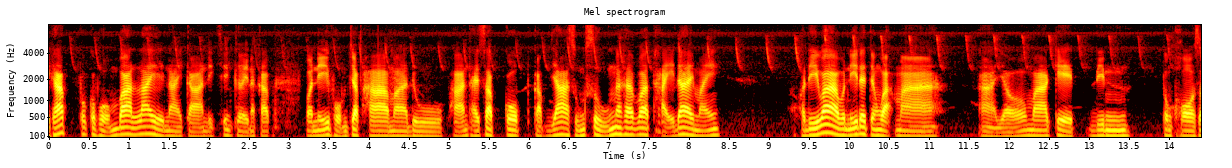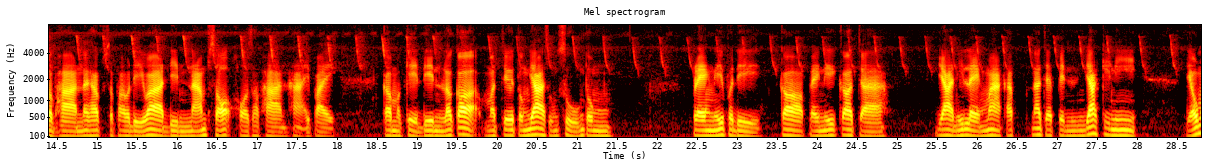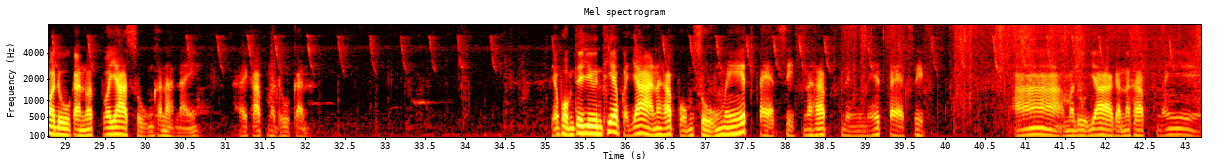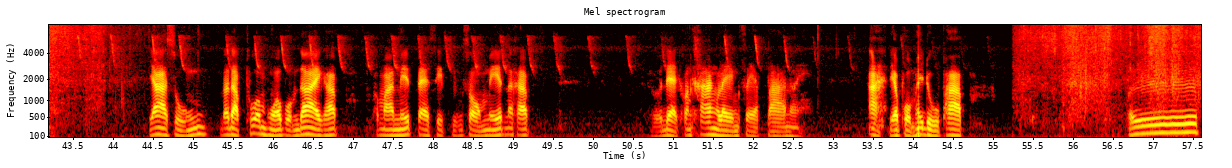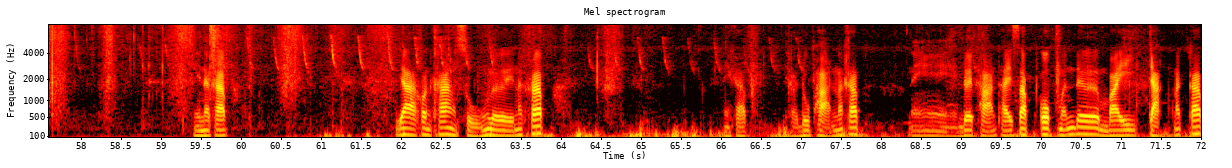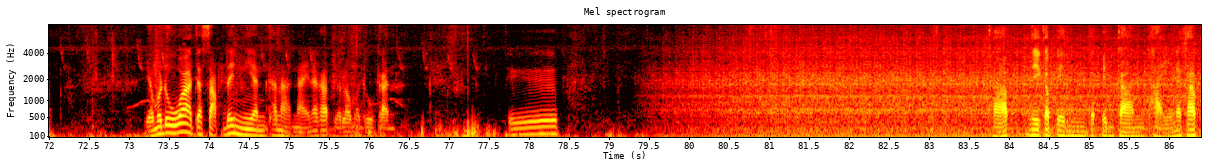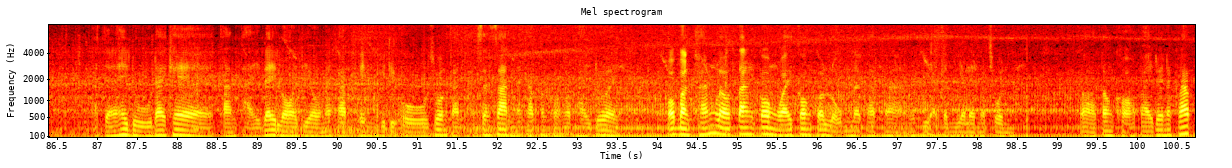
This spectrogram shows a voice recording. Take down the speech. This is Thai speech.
ดีครับพบกับผมบ้านไร่นายการอีกเช่นเคยนะครับ วันนี้ผมจะพามาดูผานไถสับกบกับหญ้าสูงๆนะครับ ว่าไถได้ไหมพอดีว่าวันนี้ได้จังหวะมาอ่าเดี๋ยวมาเกตดินตรงคอสะพานนะครับสภาพพอดีว่าดินน้ำเซาะคอสะพานหายไป ก็มาเกตดินแล้วก็มาเจอตรงหญ้าสูงๆตรง แปลงนี้พอดี ก็แปลงนี้ก็จะหญ้านี้แรงมากครับ น่าจะเป็นหญ้ากินี เดี๋ยวมาดูกันว่าว่าหญ้าสูงขนาดไหนใช่ครับมาดูกัน เดี๋ยวผมจะยืนเทียบกับหญ้านะครับ ผมสูงเมตรแปดสิบนะครับหนึ่งเมตรแปดสิบอ่ามาดูหญ้ากันนะครับนี่หญ้าสูงระดับท่วมหัวผมได้ครับ ประมาณเมตรแปดสิบถึงสองเมตรนะครับแดดค่อนข้างแรงแสบตาหน่อยอะเดี๋ยวผมให้ดูภาพปึ๊บ นี่นะครับหญ้าค่อนข้างสูงเลยนะครับ นี่ครับเดี๋ยวดูผ่านนะครับนี่โดยผ่านไถสับกบเหมือนเดิมใบจักนะครับ เดี๋ยวมาดูว่าจะสับได้เนียนขนาดไหนนะครับ เดี๋ยวเรามาดูกันปึ๊บครับ นี่ก็เป็นจะเป็นการไถนะครับ อาจจะให้ดูได้แค่การไถได้รอยเดียวนะครับ เป็นวิดีโอช่วงการไถสั้น ๆ นะครับต้องขออภัยด้วย เพราะบางครั้งเราตั้งกล้องไว้กล้องก็ล้มนะครับอ่าบางทีอาจจะมีอะไรมาชน ก็ต้องขออภัยด้วยนะครับ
